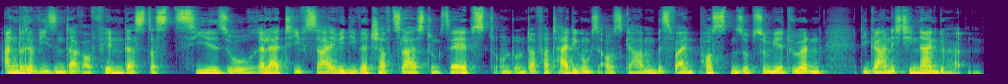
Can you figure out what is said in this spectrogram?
Andere wiesen darauf hin, dass das Ziel so relativ sei wie die Wirtschaftsleistung selbst und unter Verteidigungsausgaben bisweilen Posten subsumiert würden, die gar nicht hineingehörten.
